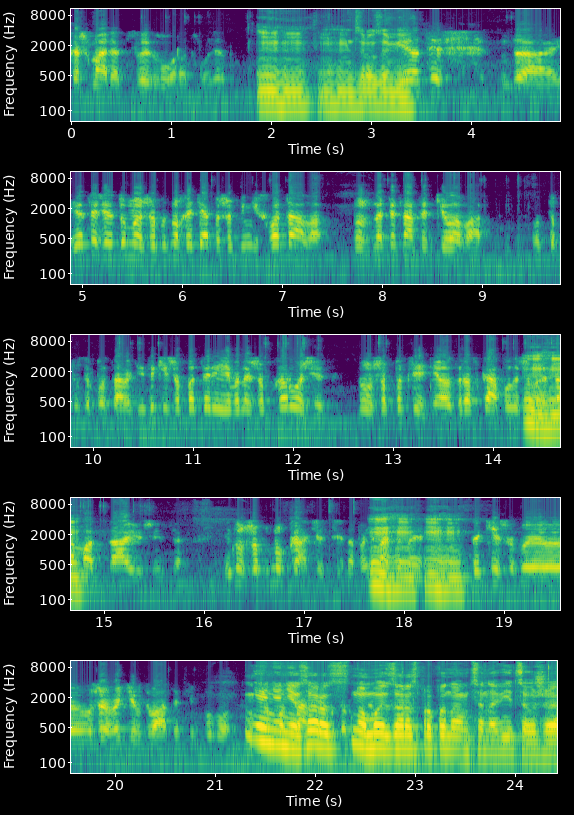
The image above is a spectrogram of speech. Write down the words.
кошмарять весь город ходять. Угу. Угу. І оце ж, да, і оце ж я думаю, щоб, ну, хоча б, щоб мені хватало, ну, на 15 кВт. От, допустим, поставити. І такі, щоб батареї, вони щоб хороші, ну, щоб последнього зразка були, щоб вони самоотдаючіся. І ну, щоб, ну, качественно, понимаєте? Угу. Угу. Такі, щоб е, вже годів 20 було. Ні, ні, ні, зараз ну ми зараз пропонуємо це нові. Це вже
